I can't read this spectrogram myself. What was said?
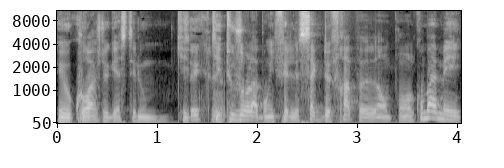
et au courage de Gastelum, qui est, qui est toujours là. Bon, il fait le sac de frappe euh, pendant le combat, mais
